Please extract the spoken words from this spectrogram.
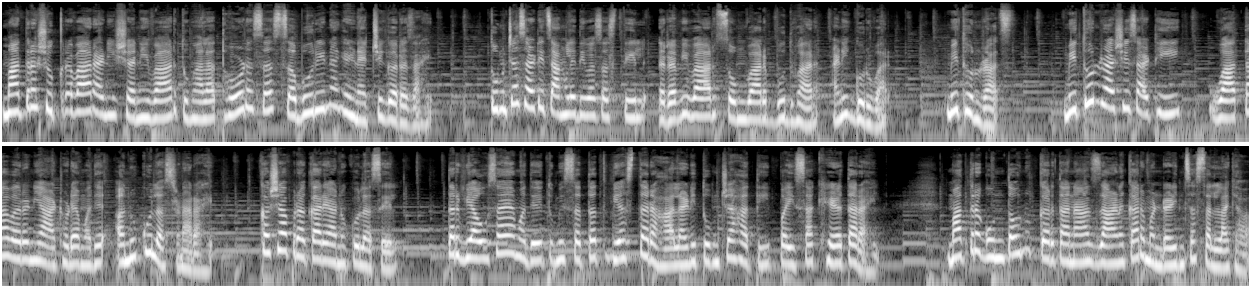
मात्र शुक्रवार आणि शनिवार तुम्हाला थोडंसं सबुरीनं घेण्याची गरज आहे. तुमच्यासाठी चांगले दिवस असतील रविवार सोमवार बुधवार आणि गुरुवार. मिथुन राज मिथुन राशीसाठी वातावरण या आठवड्यामध्ये अनुकूल असणार आहे. कशा प्रकारे अनुकूल असेल? तर व्यवसायामध्ये तुम्ही सतत व्यस्त राहाल आणि तुमच्या हाती पैसा खेळता राहील. मात्र गुंतवणूक करताना जाणकार मंडळींचा सल्ला घ्यावा.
